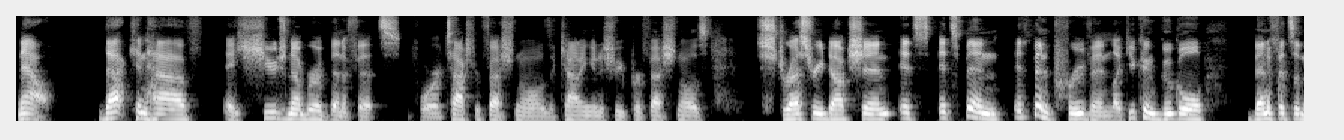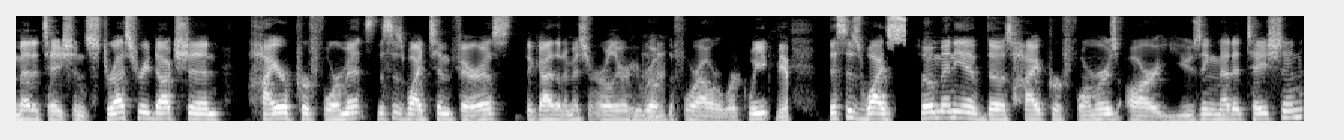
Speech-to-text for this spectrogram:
Now, that can have a huge number of benefits for tax professionals, accounting industry professionals, stress reduction. It's it's been it's been proven. Like you can Google benefits of meditation, stress reduction, higher performance. This is why Tim Ferriss, the guy that I mentioned earlier who mm-hmm. wrote the 4-hour work week. Yep. This is why so many of those high performers are using meditation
